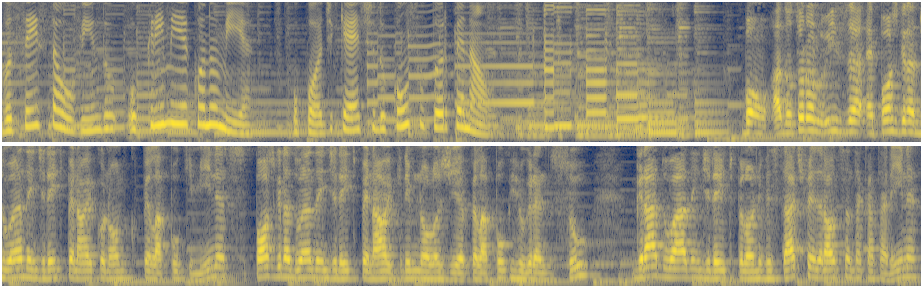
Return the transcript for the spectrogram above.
Você está ouvindo o Crime e Economia, o podcast do consultor penal. Bom, a doutora Luísa é pós-graduanda em Direito Penal Econômico pela PUC Minas, pós-graduanda em Direito Penal e Criminologia pela PUC Rio Grande do Sul, graduada em Direito pela Universidade Federal de Santa Catarina,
